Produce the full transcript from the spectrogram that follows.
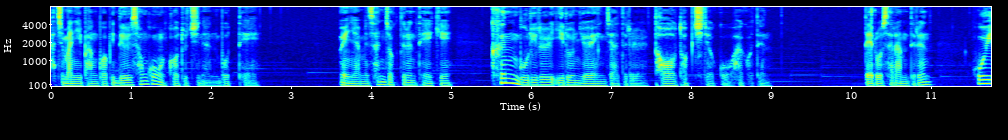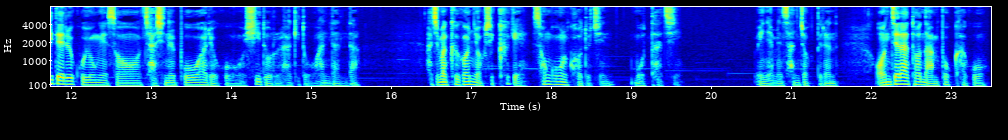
하지만 이 방법이 늘 성공을 거두지는 못해. 왜냐하면 산적들은 대개 큰 무리를 이룬 여행자들을 더 덮치려고 하거든. 때로 사람들은 호위대를 고용해서 자신을 보호하려고 시도를 하기도 한단다. 하지만 그건 역시 크게 성공을 거두진 못하지. 왜냐하면 산적들은 언제나 더 난폭하고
